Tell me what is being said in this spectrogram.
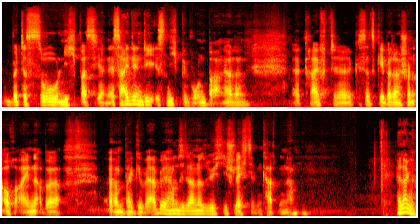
wird das so nicht passieren. Es sei denn, die ist nicht bewohnbar. Ja, dann äh, greift der Gesetzgeber da schon auch ein. Aber ähm, bei Gewerbe haben sie da natürlich die schlechten Karten. Ne? Herr Lang,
